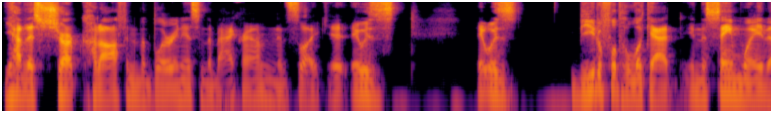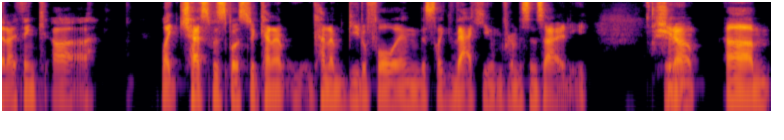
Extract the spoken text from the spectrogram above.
you have this sharp cut off into the blurriness in the background, and it's like it, it was, it was beautiful to look at in the same way that I think uh like chess was supposed to kind of kind of beautiful in this like vacuum from society Sure. you know um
